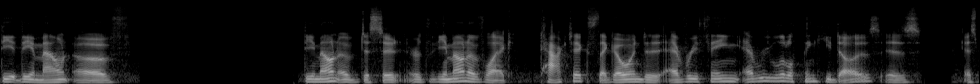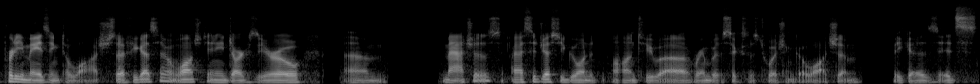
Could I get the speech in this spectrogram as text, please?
the the amount of the amount of decision or the amount of like tactics that go into everything, every little thing he does is is pretty amazing to watch. So if you guys haven't watched any Dark Zero um, matches, I suggest you go on to, onto uh, Rainbow Six's Twitch and go watch them because it's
